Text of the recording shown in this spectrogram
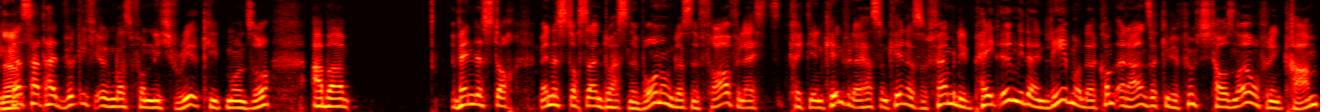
Ja. Das hat halt wirklich irgendwas von nicht real keepen und so. Aber wenn das doch, wenn es doch sein, du hast eine Wohnung, du hast eine Frau, vielleicht kriegt ihr ein Kind, vielleicht hast du ein Kind, hast eine Family, paid irgendwie dein Leben und da kommt einer an und sagt, gib dir 50.000 Euro für den Kram,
